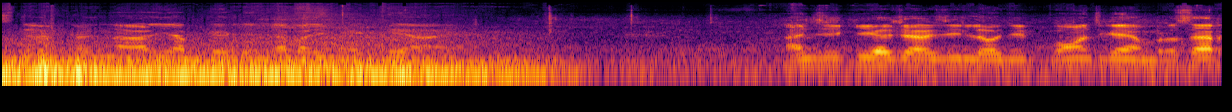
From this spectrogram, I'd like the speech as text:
ਸਨੈਪਚੈਟ ਨਾਲ ਹੀ ਅਪਡੇਟ ਦਿੰਦਾ ਭਾਜੀ ਮੈਂ ਇੱਥੇ ਆਇਆ ਹਾਂਜੀ ਕੀ ਹਾਲ ਚਾਲ ਜੀ? ਲੋ ਜੀ ਪਹੁੰਚ ਗਏ ਅੰਮ੍ਰਿਤਸਰ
